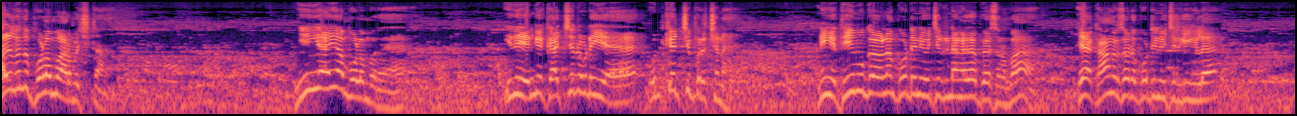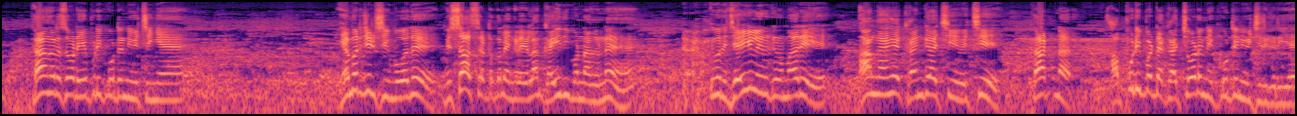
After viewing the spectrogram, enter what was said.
அதுலேருந்து புலம்ப ஆரம்பிச்சிட்டாங்க. நீங்கள் ஏன் புலம்புற? இது எங்கள் கட்சியினுடைய உட்கட்சி பிரச்சனை. நீங்கள் திமுகவெல்லாம் கூட்டணி வச்சுட்டு நாங்கள் ஏதாவது பேசணுமா? ஏன் காங்கிரஸோட கூட்டணி வச்சுருக்கீங்களே? காங்கிரஸோட எப்படி கூட்டணி வச்சிங்க? எமர்ஜென்சி போது விசா சட்டத்தில் எங்களை எல்லாம் கைது பண்ணாங்கன்னு இவர் ஜெயிலில் இருக்கிற மாதிரி ஆங்காங்கே கண்காட்சியை வச்சு காட்டினார். அப்படிப்பட்ட கட்சியோடு நீ கூட்டணி வச்சிருக்கிறிய?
